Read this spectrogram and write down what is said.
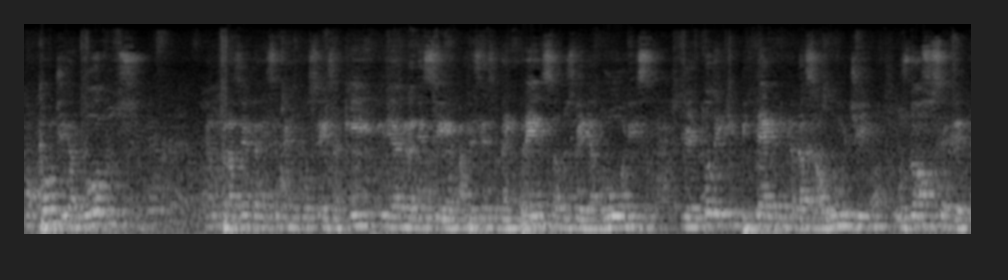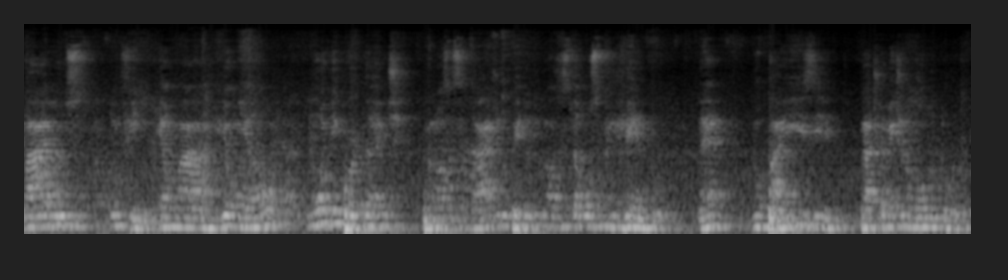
Bom, bom dia a todos. É um prazer estar recebendo vocês aqui. Queria agradecer a presença da imprensa, dos vereadores, de toda a equipe técnica da saúde, os nossos secretários. Enfim, é uma reunião muito importante para nossa cidade no período que nós estamos vivendo, né? no país e praticamente no mundo todo.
